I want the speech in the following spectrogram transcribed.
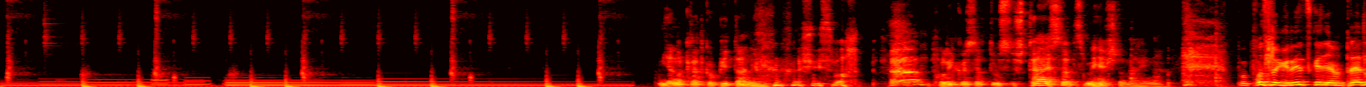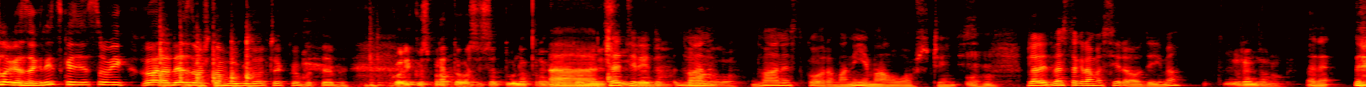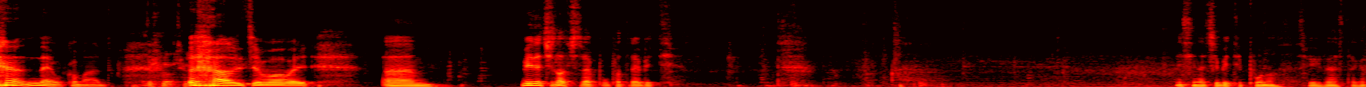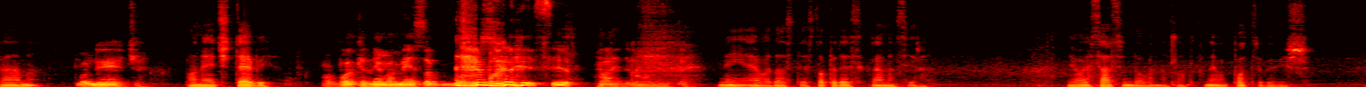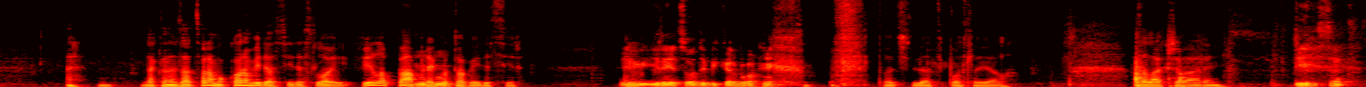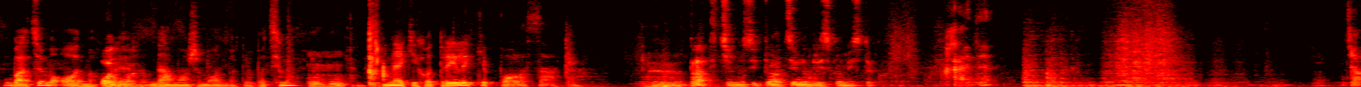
Jedno kratko pitanje. Izvoli. Koliko je sad tu, šta je sad smiješno, Marina? Pa posle grickanja, predloga za grickanje su uvijek hora, ne znam što mogu da očekujem od tebe. Koliko spratova si sad tu napravio? To A, nešto četiri, izgleda dvan, malo. 12 kora, ma nije malo uopšte, čini ti se. Mhm. Gledaj, 200 grama sira ovdje ima. Rendanog. Ne, ne u komadu. Ali ćemo ovaj... Um, vidjet ću da li ću sve upotrebiti. Mislim da će biti puno svih 200 grama. Ma neće. Pa neće tebi. A bolje kad nema mesa, bolje si. Bolje sir. Hajde, molim te. Nije, evo dosta je, 150 grama sira. I ovo je sasvim dovoljno slatko, nema potrebe više. E, dakle ne zatvaramo korom, video se ide sloj fila, pa preko toga ide sir. I, i rec ode bikarbone. To ću ti dati posle jela. Za lakše varenje. I sad? Ubacujemo odmah u Odmah? redu. Da, možemo odmah da ubacimo. Nekih otprilike pola sata. A, Pratit ćemo situaciju na Bliskom istoku. Hajde. Ćao.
